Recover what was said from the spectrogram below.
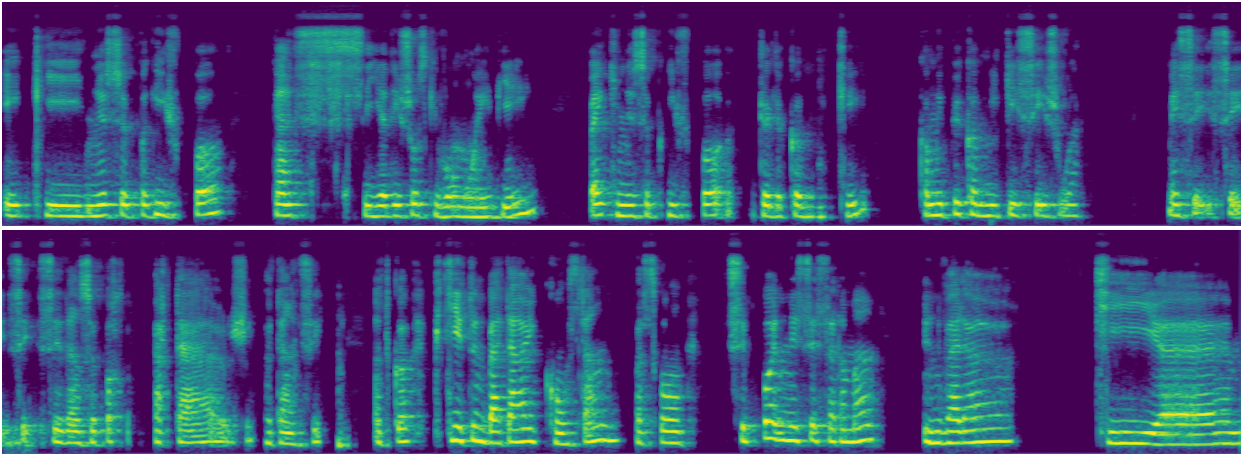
et qu'il ne se prive pas quand il y a des choses qui vont moins bien, ben, qu'il ne se prive pas de le communiquer, comme il peut communiquer ses joies. Mais c'est dans ce partage authentique, en tout cas, puis qui est une bataille constante parce qu'on c'est pas nécessairement une valeur qui, euh,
